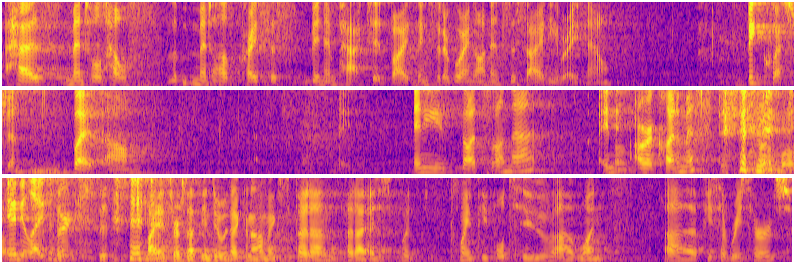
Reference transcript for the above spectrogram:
has mental health, the mental health crisis been impacted by things that are going on in society right now? Big question, but um, any thoughts on that? And Um, our economist, Uh, well, Daniel Eisenberg. This, this, my answer has nothing to do with economics, but, um, but I, I just would point people to uh, one uh, piece of research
